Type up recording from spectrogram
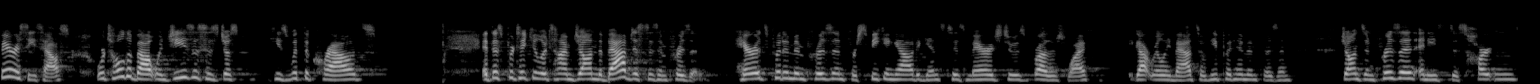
Pharisee's house. We're told about when Jesus is just, he's with the crowds. At this particular time, John the Baptist is in prison. Herod's put him in prison for speaking out against his marriage to his brother's wife. He got really mad, so he put him in prison. John's in prison and he's disheartened.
